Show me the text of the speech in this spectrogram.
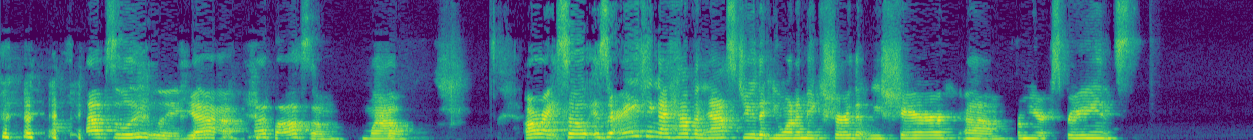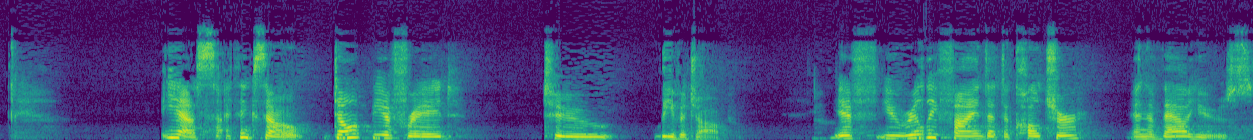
Absolutely. Yeah, that's awesome. Wow. All right. So, is there anything I haven't asked you that you want to make sure that we share um, from your experience? Yes, I think so. Don't be afraid to leave a job. If you really find that the culture and the values,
